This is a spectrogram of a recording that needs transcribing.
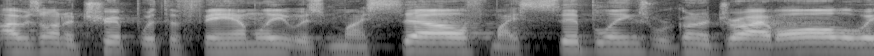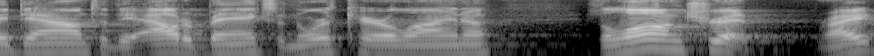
I was on a trip with a family. It was myself, my siblings. We're going to drive all the way down to the Outer Banks of North Carolina. It's a long trip, right?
